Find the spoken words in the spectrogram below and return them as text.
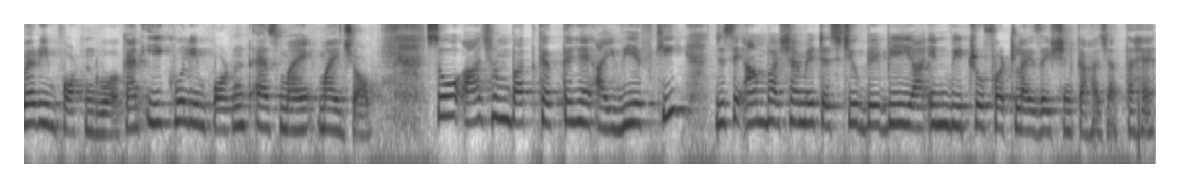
very important work and equally important as my my job so आज हम बात करते हैं आईवीएफ की, जिसे आम भाषा में टेस्ट ट्यूब बेबी या इन विट्रो फर्टिलाइजेशन कहा जाता है।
